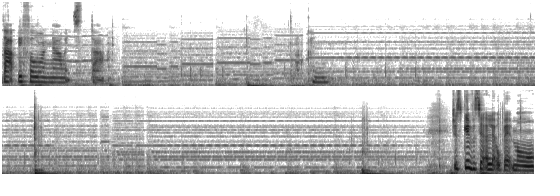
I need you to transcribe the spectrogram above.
That before and now it's that. Can just gives it a little bit more.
